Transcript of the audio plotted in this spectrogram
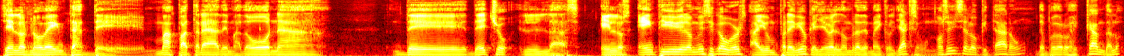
ya en los 90 de más para atrás de Madonna de de hecho las en los MTV Video Music Awards hay un premio que lleva el nombre de Michael Jackson no sé si se lo quitaron después de los escándalos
